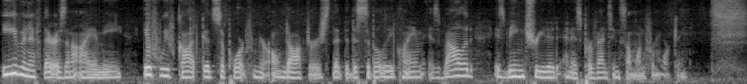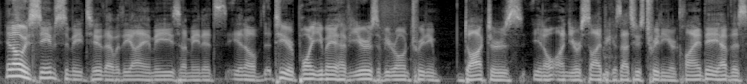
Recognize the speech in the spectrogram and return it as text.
even if there is an IME if we've got good support from your own doctors that the disability claim is valid, is being treated, and is preventing someone from working. It always seems to me too that with the IMEs, I mean, it's you know, to your point, you may have years of your own treating doctors, you know, on your side because that's who's treating your client. They have this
